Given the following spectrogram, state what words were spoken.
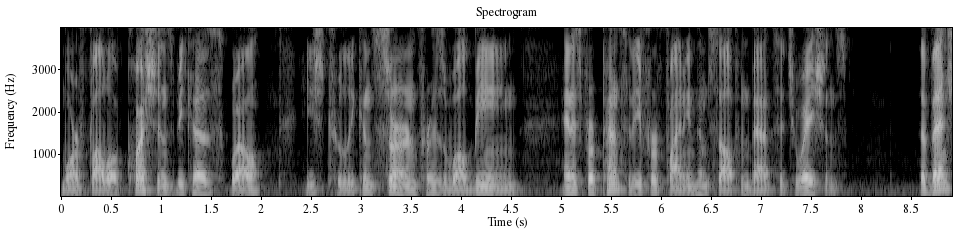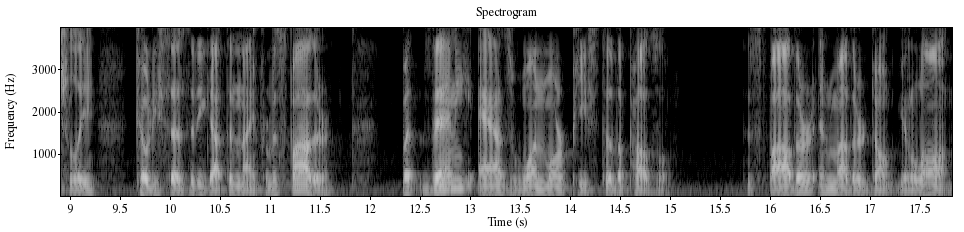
more follow up questions because, well, he's truly concerned for his well being and his propensity for finding himself in bad situations. Eventually, Cody says that he got the knife from his father, but then he adds one more piece to the puzzle. His father and mother don't get along.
